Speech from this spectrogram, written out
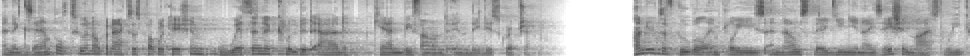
An example to an open access publication with an included ad can be found in the description. Hundreds of Google employees announced their unionization last week,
